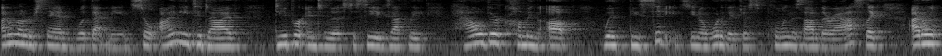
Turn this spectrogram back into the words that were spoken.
I don't understand what that means. So I need to dive deeper into this to see exactly how they're coming up with these cities. You know, what are they just pulling this out of their ass? Like I don't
